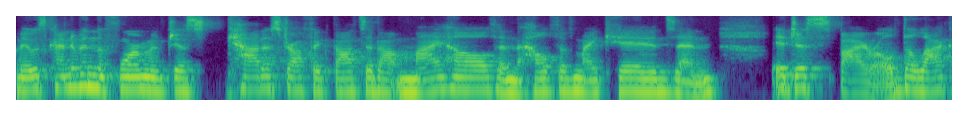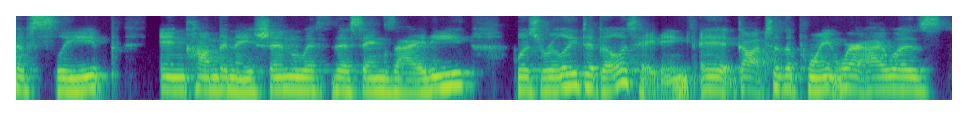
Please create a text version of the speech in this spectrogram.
It was kind of in the form of just catastrophic thoughts about my health and the health of my kids. And it just spiraled. The lack of sleep in combination with this anxiety was really debilitating. It got to the point where I was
